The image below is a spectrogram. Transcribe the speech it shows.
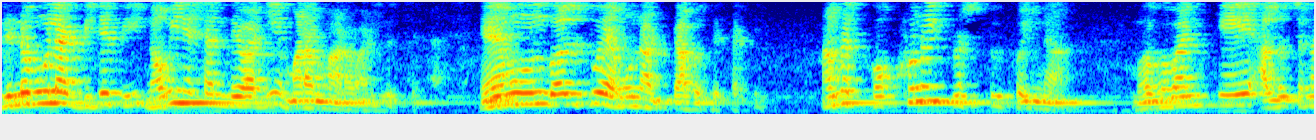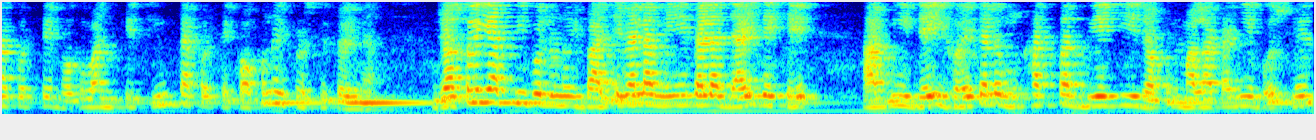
তৃণমূল আর বিজেপি নমিনেশন দেওয়া নিয়ে মারা মারামারি হচ্ছে। এমন গল্প, এমন আড্ডা হতে থাকে। আমরা কখনোই প্রস্তুত হই না। ভগবানকে আলোচনা করতে, ভগবানকে চিন্তা করতে কখনোই প্রস্তুত হই না। যতই আপনি বলুন, ওই বাজে বেলা মেয়ে বেলা যাই দেখে, আপনি যেই হয়ে গেল মুখাত পা ধুয়ে গিয়ে যখন মালাটা নিয়ে বসলেন,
